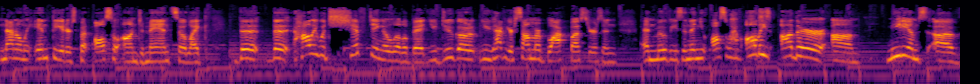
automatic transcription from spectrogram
not only in theaters but also on demand. So, like the the Hollywood's shifting a little bit. You do go, you have your summer blockbusters and and movies, and then you also have all these other um, mediums of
